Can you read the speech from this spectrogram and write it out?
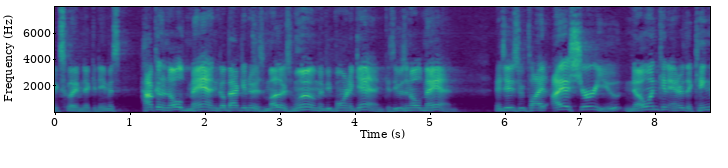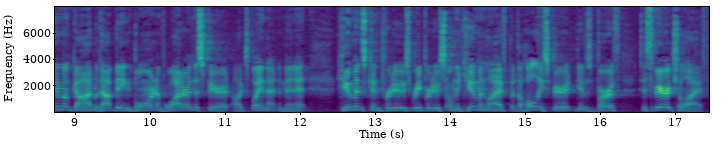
exclaimed Nicodemus. How can an old man go back into his mother's womb and be born again? Because he was an old man. And Jesus replied, I assure you, no one can enter the kingdom of God without being born of water and the Spirit. I'll explain that in a minute. Humans can produce, reproduce only human life, but the Holy Spirit gives birth to spiritual life.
